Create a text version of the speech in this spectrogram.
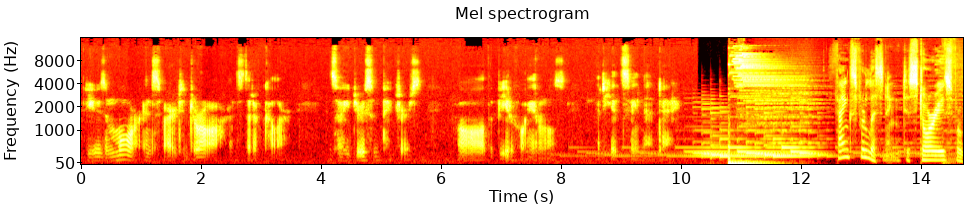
that he was more inspired to draw instead of color. And so he drew some pictures of all the beautiful animals that he had seen that day. Thanks for listening to Stories for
